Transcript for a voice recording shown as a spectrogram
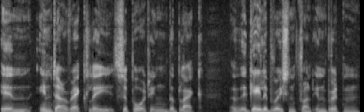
in indirectly supporting the black, uh, the Gay Liberation Front in Britain.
